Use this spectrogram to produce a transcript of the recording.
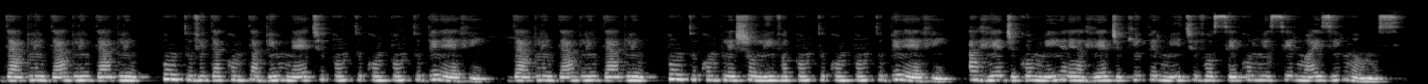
www.vidacontabilnet.com.br www.complexoliva.com.br A rede Colmeia é a rede que permite você conhecer mais irmãos.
